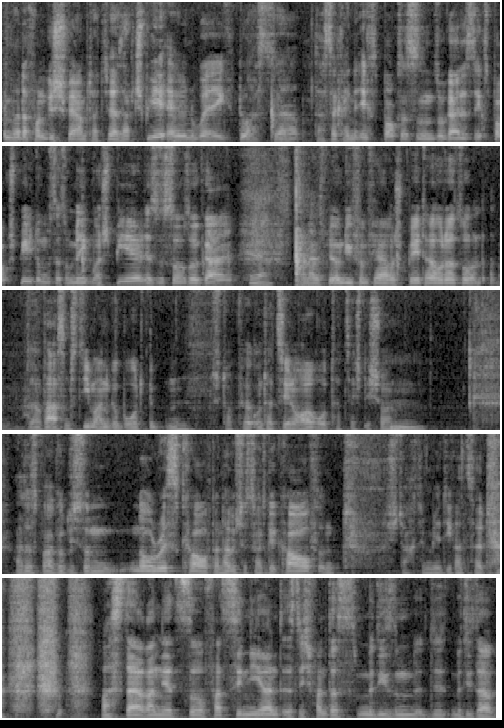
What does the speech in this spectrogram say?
immer davon geschwärmt hat. Der sagt, spiel Alan Wake, du hast ja, du hast ja keine Xbox, das ist ein so geiles Xbox-Spiel, du musst das unbedingt mal spielen, das ist so, so geil. Ja. Und dann ist mir irgendwie fünf Jahre später oder so, da war es im Steam-Angebot, ich glaube für unter 10 Euro tatsächlich schon. Hm. Also es war wirklich so ein No-Risk-Kauf, dann habe ich das halt gekauft und ich dachte mir die ganze Zeit, was daran jetzt so faszinierend ist. Ich fand das mit diesem, mit dieser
